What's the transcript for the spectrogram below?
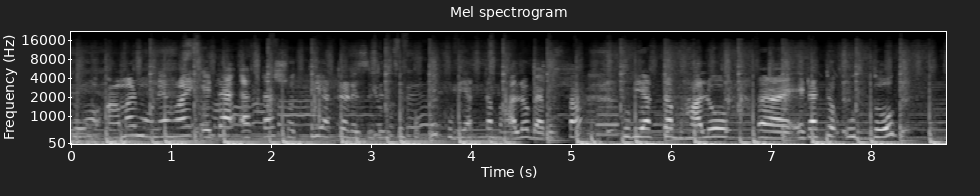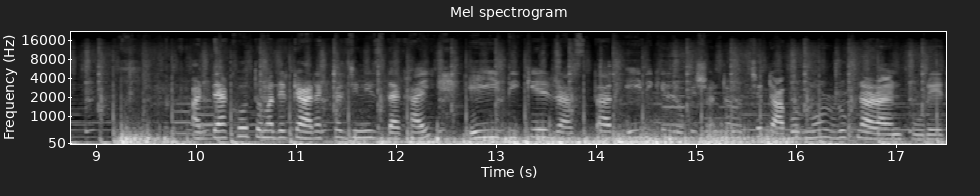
তো আমার মনে হয় এটা একটা সত্যি একটা রেসিডেন্সির পক্ষে খুবই একটা ভালো ব্যবস্থা, খুবই একটা ভালো এটা একটা উদ্যোগ। আর দেখো তোমাদেরকে আর একটা জিনিস দেখাই। এই দিকের রাস্তার, এই দিকের লোকেশনটা হচ্ছে ডাবর মোড় রূপনারায়ণপুরের।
